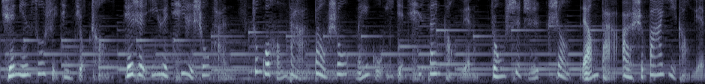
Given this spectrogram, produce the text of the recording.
全年缩水近九成。截至一月七日收盘。中国恒大报收每股一点七三港元，总市值剩两百二十八亿港元。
